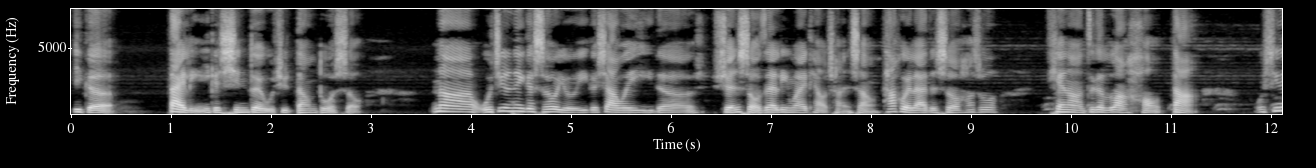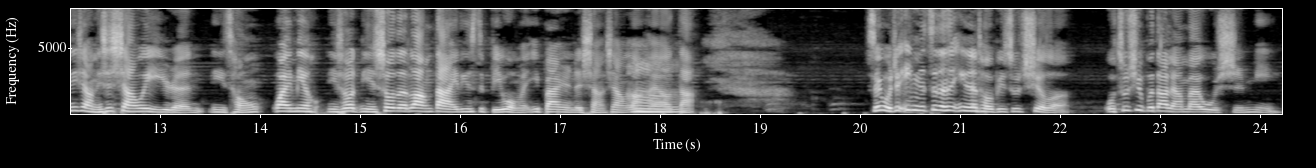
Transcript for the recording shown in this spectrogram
一个带领一个新队伍去当舵手。那我记得那个时候有一个夏威夷的选手在另外一条船上，他回来的时候他说：“天啊，这个浪好大！”我心里想：“你是夏威夷人，你从外面你说你说的浪大，一定是比我们一般人的想象浪还要大。嗯”所以我就硬着，真的是硬着头皮出去了。我出去不到两百五十米，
